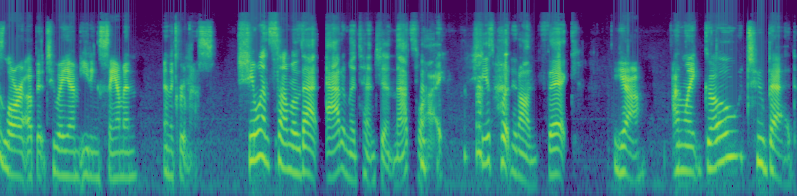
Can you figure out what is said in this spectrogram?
is Laura up at two a.m. eating salmon in the crew mess? She wants some of that Adam attention. That's why. She's putting it on thick. Yeah. I'm like, go to bed.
